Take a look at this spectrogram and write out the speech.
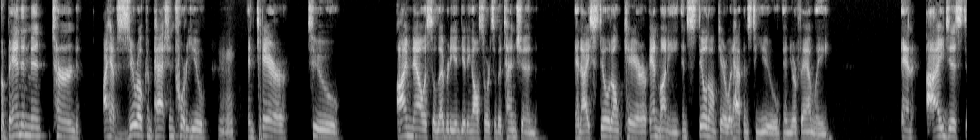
abandonment turned I have zero compassion for you mm-hmm. and care to I'm now a celebrity and getting all sorts of attention and I still don't care and money and still don't care what happens to you and your family. And I just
